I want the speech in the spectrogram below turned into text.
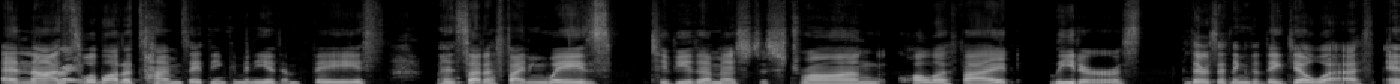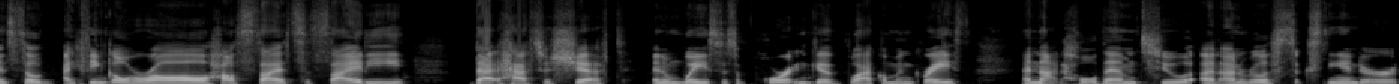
And that's right. what a lot of times I think many of them face. Instead of finding ways to view them as just strong, qualified leaders, there's a thing that they deal with. And so I think overall, how society that has to shift in ways to support and give Black women grace and not hold them to an unrealistic standard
